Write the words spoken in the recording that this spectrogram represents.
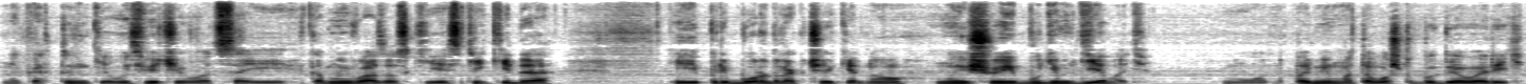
на картинке высвечиваются и камывазовские стики, да, и прибор драгчеки, но мы еще и будем делать, вот, помимо того, чтобы говорить.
